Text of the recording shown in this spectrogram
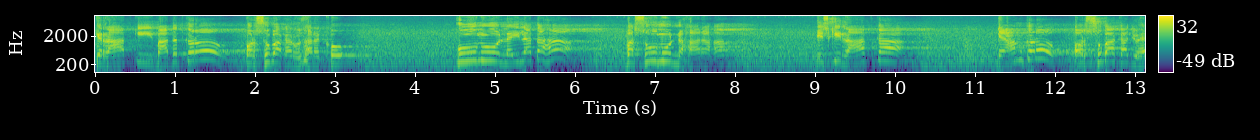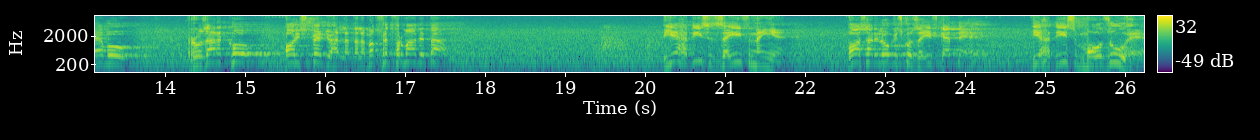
کہ رات کی عبادت کرو اور صبح کا روزہ رکھو۔ کومو لیلتہ بسومو نہارہ اس کی رات کا قیام کرو اور صبح کا جو ہے وہ روزہ رکھو اور اس پہ جو ہے اللہ تعالیٰ مغفرت فرما دیتا یہ حدیث ضعیف نہیں ہے۔ بہت سارے لوگ اس کو ضعیف کہتے ہیں۔ یہ حدیث موضوع ہے۔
